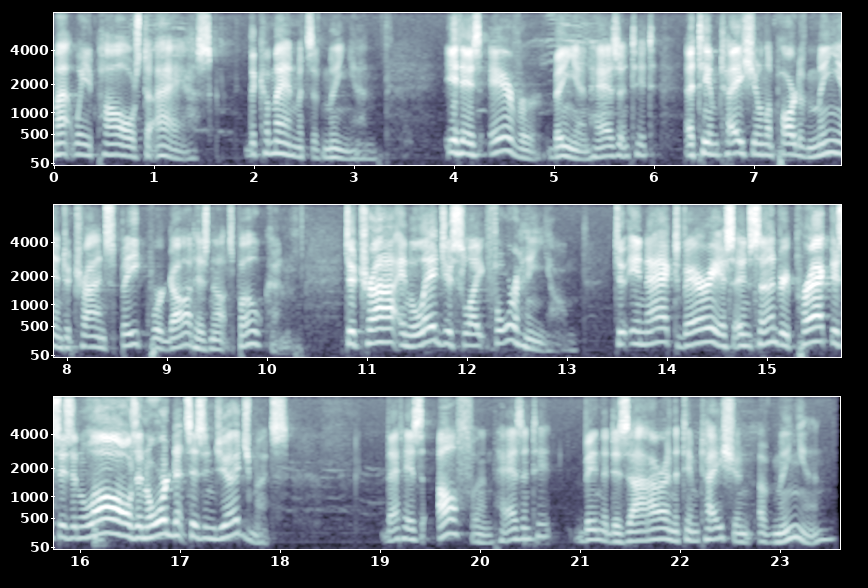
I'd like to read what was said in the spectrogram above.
Might we pause to ask the commandments of men? It has ever been, hasn't it? A temptation on the part of men to try and speak where God has not spoken, to try and legislate for Him, to enact various and sundry practices and laws and ordinances and judgments. That has often, hasn't it, been the desire and the temptation of men.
